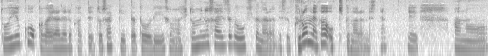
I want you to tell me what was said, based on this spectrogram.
どういう効果が得られるかっていうとさっき言った通りその瞳のサイズが大きくなるんですよ。黒目が大きくなるんですね。であの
